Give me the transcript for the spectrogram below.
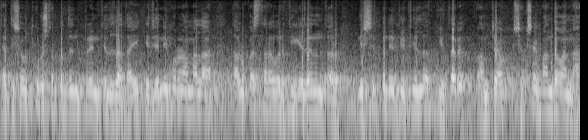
ते अतिशय उत्कृष्ट पद्धतीने ट्रेन केलं जात आहे की जेणेकरून आम्हाला तालुका स्तरावरती गेल्यानंतर निश्चितपणे तेथील इतर आमच्या शिक्षक बांधवांना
